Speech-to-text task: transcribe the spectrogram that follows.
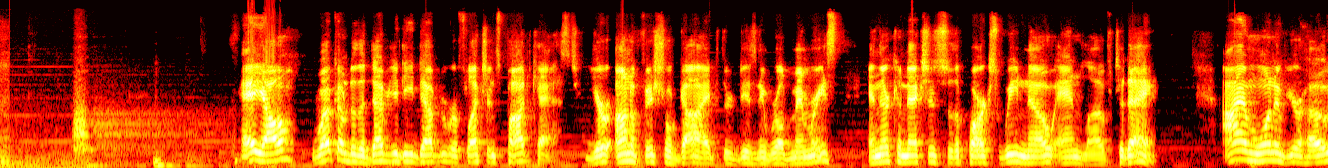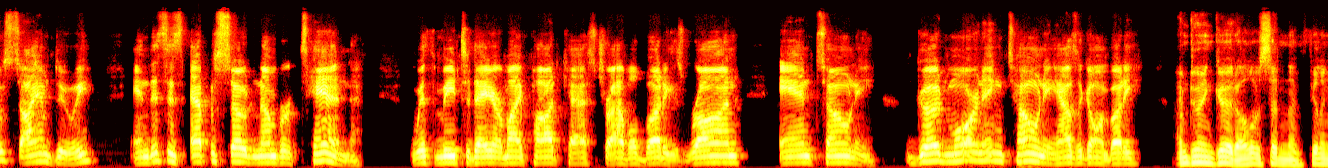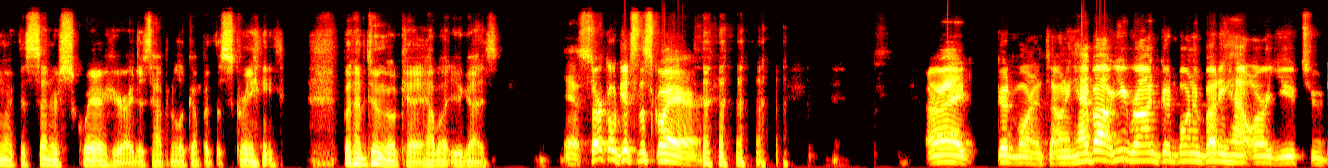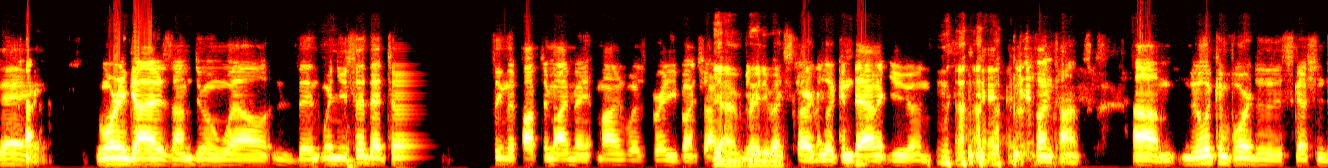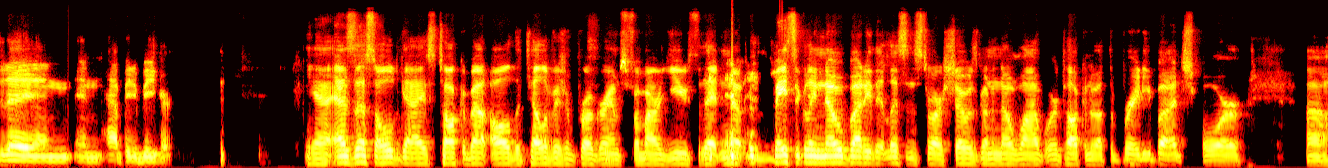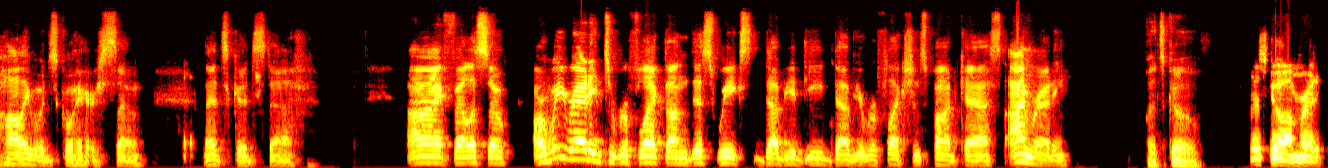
Hey, y'all. Welcome to the WDW Reflections Podcast, your unofficial guide through Disney World memories and their connections to the parks we know and love today. I am one of your hosts. I am Dewey, and this is episode number 10. With me today are my podcast travel buddies, Ron and Tony. Good morning, Tony. How's it going, buddy? I'm doing good. All of a sudden, I'm feeling like the center square here. I just happen to look up at the screen, but I'm doing okay. How about you guys? Yeah, circle gets the square. All right. Good morning, Tony. How about you, Ron? Good morning, buddy. How are you today? Good morning, guys. I'm doing well. Then when you said that, to- thing that popped in my ma- mind was Brady Bunch. I Yeah, Brady Bunch. Started looking down at you, and fun times. Um, looking forward to the discussion today, and and happy to be here. Yeah, as us old guys talk about all the television programs from our youth that no, basically nobody that listens to our show is going to know why we're talking about the Brady Bunch or uh, Hollywood Squares. So that's good stuff. All right, fellas. So are we ready to reflect on this week's WDW Reflections podcast? I'm ready. Let's go. Let's go. I'm ready.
